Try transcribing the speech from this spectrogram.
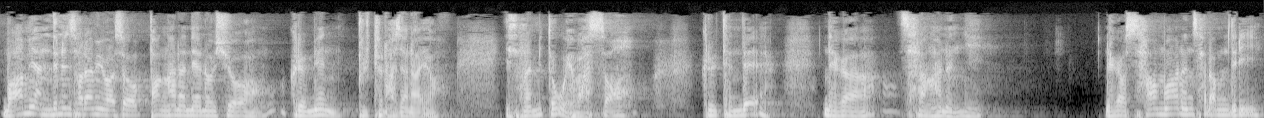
마음에 안 드는 사람이 와서 방 하나 내놓으시오. 그러면 불편하잖아요. 이 사람이 또 왜 왔어? 그럴 텐데 내가 사랑하는 이, 내가 사모하는 사람들이,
